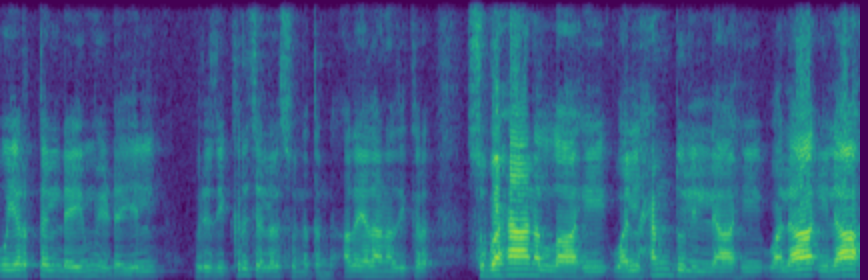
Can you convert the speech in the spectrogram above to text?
ഉയർത്തലിന്റെയും ഇടയിൽ ഒരു ദിക്ർ ചെല്ലൽ സുന്നത്തുണ്ട്. അത് ഏതാണ് ദിക്ർ സുബഹാനല്ലാഹി വൽഹംദുലില്ലാഹി വലാ ഇലാഹ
